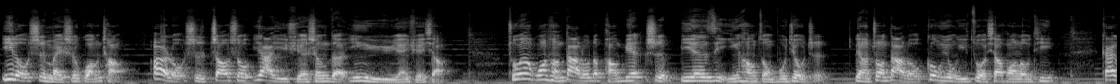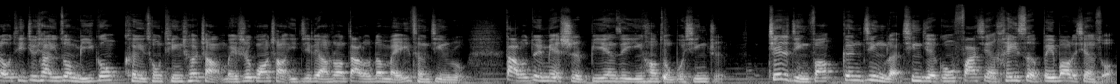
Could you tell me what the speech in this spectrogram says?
一楼是美食广场，二楼是招收亚裔学生的英语语言学校。中央广场大楼的旁边是 BNZ 银行总部旧址，两幢大楼共用一座消防楼梯。该楼梯就像一座迷宫，可以从停车场、美食广场以及两幢大楼的每一层进入。大楼对面是 BNZ 银行总部新址。接着，警方跟进了清洁工发现黑色背包的线索。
